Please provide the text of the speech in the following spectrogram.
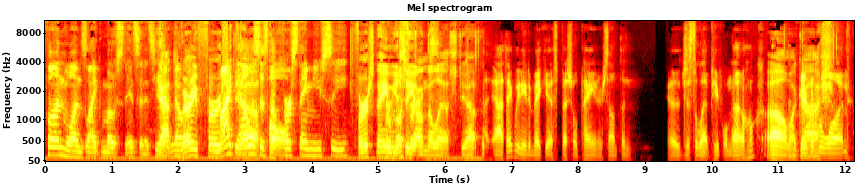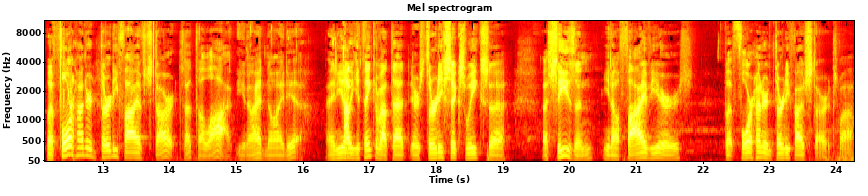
fun ones like most incidents. He's yeah, like, the very first. Mike uh, Ellis is poll. the first name you see. First name you most see on the list. Yep. I I think we need to make you a special pain or something, uh, just to let people know. Oh my You're gosh. number one. But 435 starts. That's a lot. You know, I had no idea. And you know, I'm- you think about that. There's 36 weeks uh, a season. You know, five years, but 435 starts. Wow.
